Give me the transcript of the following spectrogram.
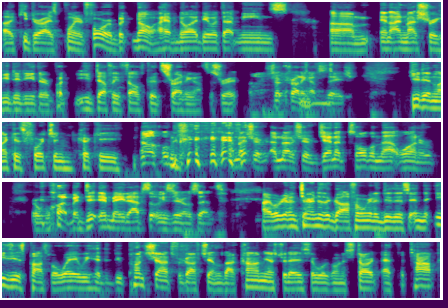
uh, keep your eyes pointed forward. But no, I have no idea what that means, um, and I'm not sure he did either. But he definitely felt good striding off the straight, striding off stage. You didn't like his fortune cookie. No, I'm not sure. I'm not sure if Jenna told him that one or or what, but it made absolutely zero sense. All right, we're going to turn to the golf, and we're going to do this in the easiest possible way. We had to do punch shots for GolfChannel.com yesterday, so we're going to start at the top.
